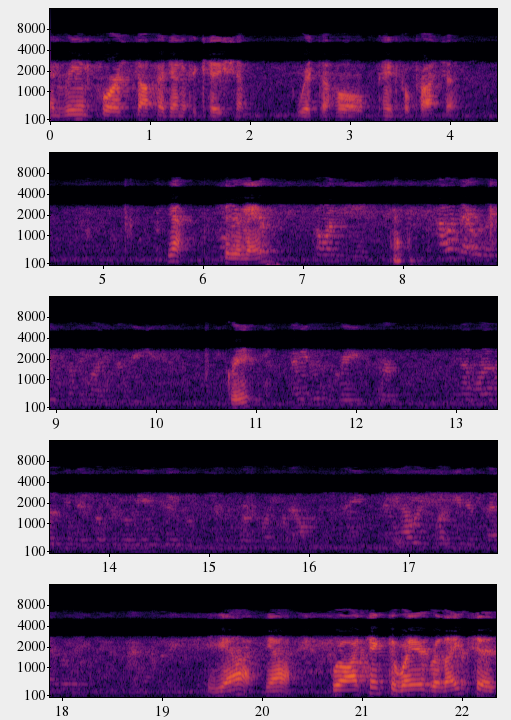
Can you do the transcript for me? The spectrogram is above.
and reinforce self-identification with the whole painful process. Yeah. Say your name? How is that related to something like grief? Grief? I mean, grief, or is that one of those things you're supposed to go into, sort of like what Ellen was saying? I mean, Yeah, yeah. Well, I think the way it relates is,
